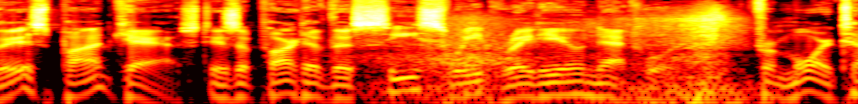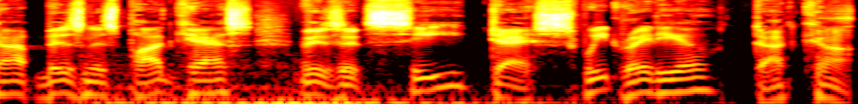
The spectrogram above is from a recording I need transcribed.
This podcast is a part of the C Suite Radio Network. For more top business podcasts, visit c-suiteradio.com.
